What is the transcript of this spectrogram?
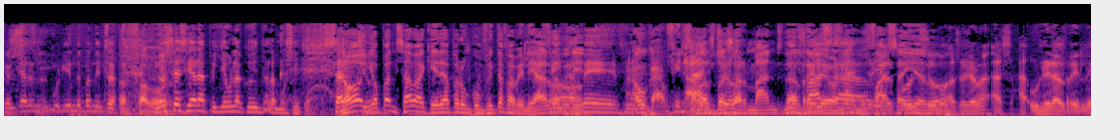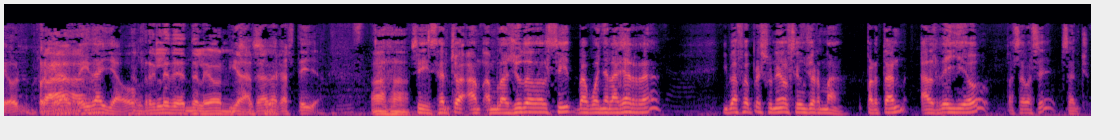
Que encara no es volia independitzar. Per favor. No sé si ara pilleu l'acudit de la música. No, jo pensava que era per un conflicte familiar. Sí, vull dir, també, sí. no, que al final els dos germans del Mufasa, rei León, i Mufasa i el... El seu germà, es- un era el rei León, perquè Clar, era el rei de Lleó. El rei de, de León. I l'altre sí, de sí. Castella. Ahà. Sí, Sancho, amb, amb l'ajuda del Cid, va guanyar la guerra i va fer presoner el seu germà. Per tant, el rei Lleó passava a ser Sancho.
